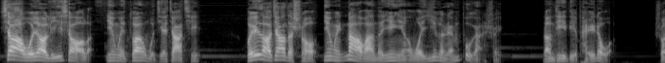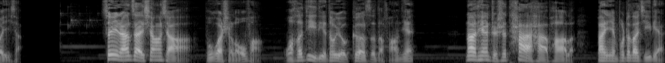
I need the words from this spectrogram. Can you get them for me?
下午要离校了，因为端午节假期，回到家的时候，因为那晚的阴影，我一个人不敢睡。让弟弟陪着我，说一下。虽然在乡下，不过是楼房，我和弟弟都有各自的房间。那天只是太害怕了，半夜不知道几点，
